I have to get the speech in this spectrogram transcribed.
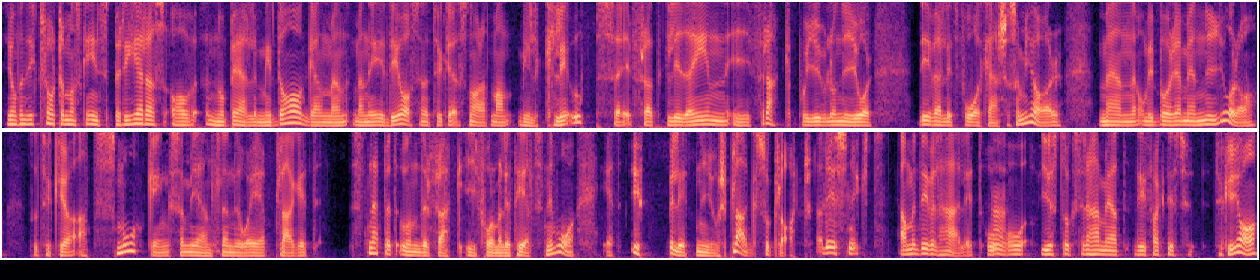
Ja, men det är klart att man ska inspireras av Nobelmiddagen, men, men i det avseendet tycker jag snarare att man vill klä upp sig för att glida in i frack på jul och nyår. Det är väldigt få kanske som gör, men om vi börjar med nyår då, så tycker jag att smoking, som egentligen då är plagget snäppet under frack i formalitetsnivå, är ett ypperligt nyårsplagg såklart. Ja, det är snyggt. Ja men det är väl härligt och, Mm. och just också det här med att det är faktiskt, tycker jag,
